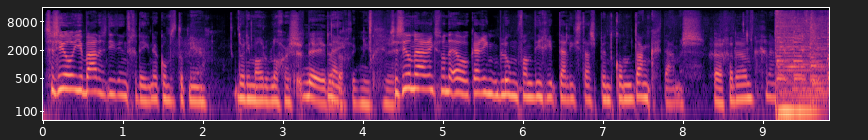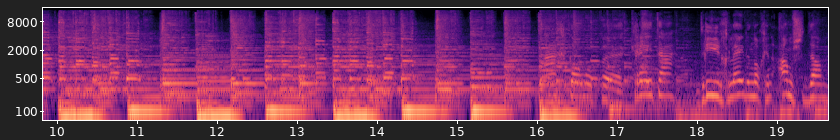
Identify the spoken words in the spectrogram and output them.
Cecile, je baan is niet in het geding, daar komt het op neer. Door die modebloggers. Nee, dat nee. dacht ik niet. Nee. Cecile Narings van de L, Karin Bloem van digitalistas.com. Dank, dames. Graag gedaan. Graag gedaan. Aangekomen op uh, Kreta. Drie uur geleden nog in Amsterdam.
